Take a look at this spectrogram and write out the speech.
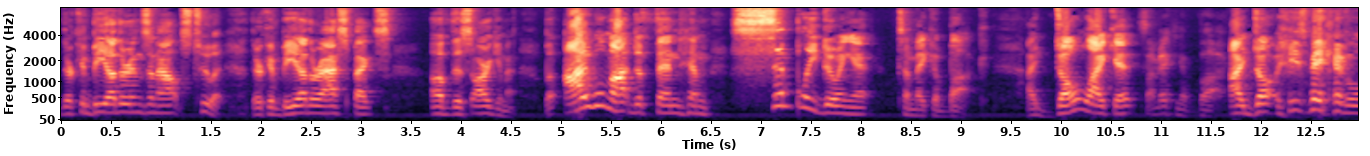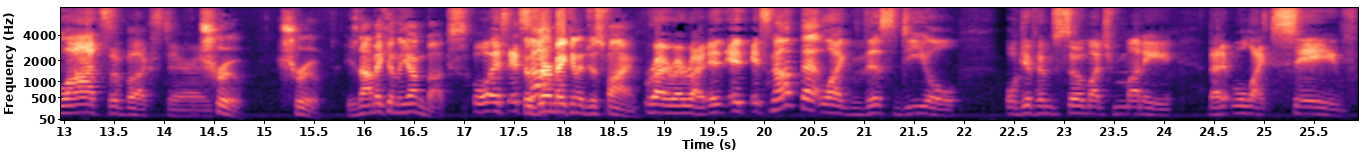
There can be other ins and outs to it. There can be other aspects of this argument. But I will not defend him simply doing it to make a buck. I don't like it. It's not making a buck. I don't. He's making lots of bucks, Daryn. True. True. He's not making the young bucks Well, it's it's because they're making it just fine. right, right, right. It, it it's not that like this deal will give him so much money that it will like save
